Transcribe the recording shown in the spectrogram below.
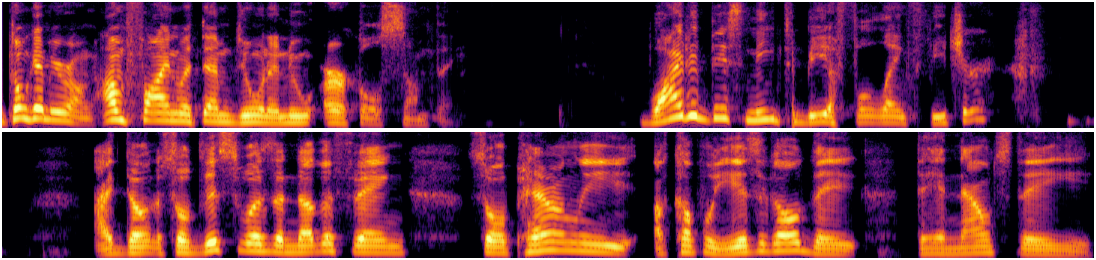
don't get me wrong. I'm fine with them doing a new Urkel something. Why did this need to be a full length feature? I don't so this was another thing. So apparently a couple years ago they they announced a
